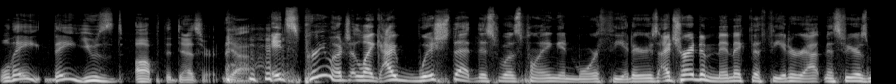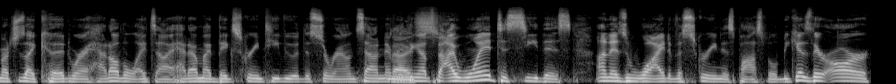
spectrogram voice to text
well, they they used up the desert. yeah. it's pretty much like I wish that this was playing in more theaters. I tried to mimic the theater atmosphere as much as I could, where I had all the lights out, I had on my big screen TV with the surround sound and everything Nice. else. But I wanted to see this on as wide of a screen as possible because there are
